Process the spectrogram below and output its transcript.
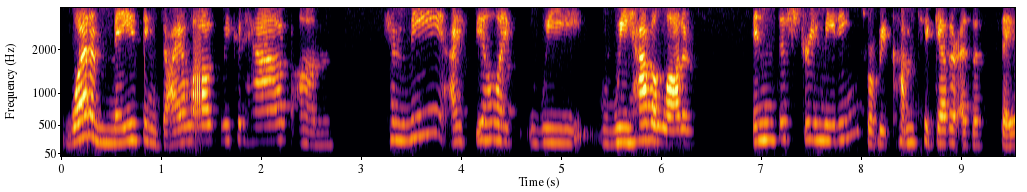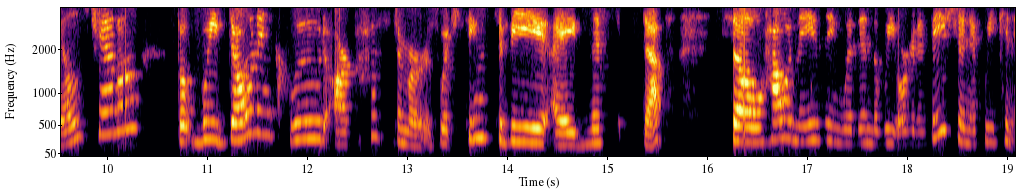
What amazing dialogue we could have. Um, to me, I feel like we we have a lot of industry meetings where we come together as a sales channel, but we don't include our customers, which seems to be a missed step. So how amazing within the We organization if we can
